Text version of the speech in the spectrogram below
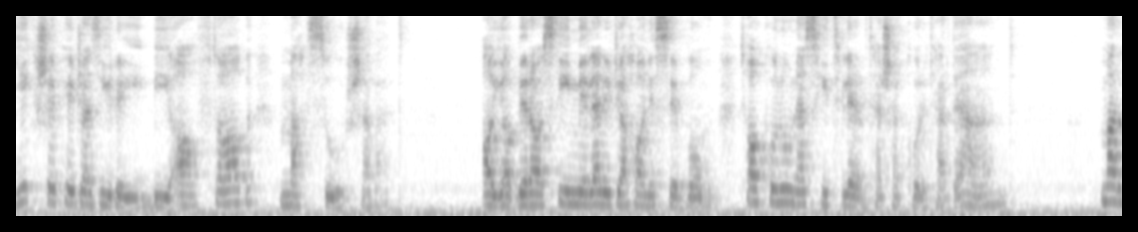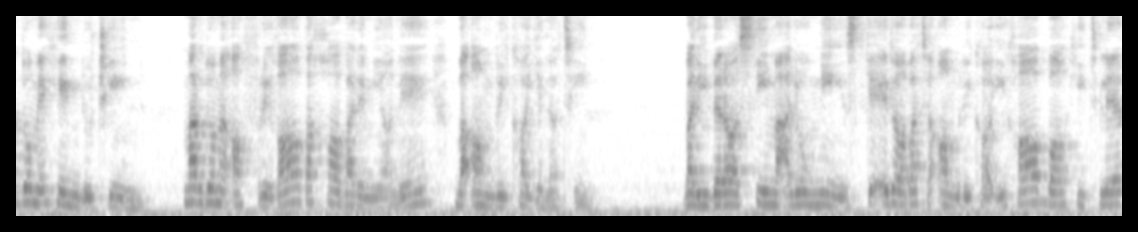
یک شبه جزیره بی آفتاب محصور شود آیا به راستی ملل جهان سوم تا کنون از هیتلر تشکر کرده اند؟ مردم هندوچین مردم آفریقا و خاور میانه و آمریکای لاتین. ولی به راستی معلوم نیست که ادابت آمریکایی ها با هیتلر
